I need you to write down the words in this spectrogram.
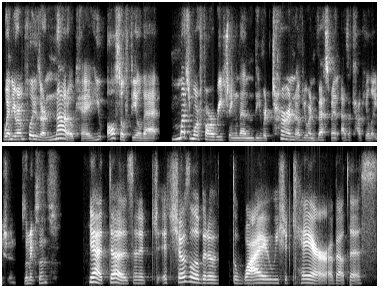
when your employees are not okay, you also feel that much more far reaching than the return of your investment as a calculation. Does that make sense? Yeah, it does. And it it shows a little bit of the why we should care about this.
